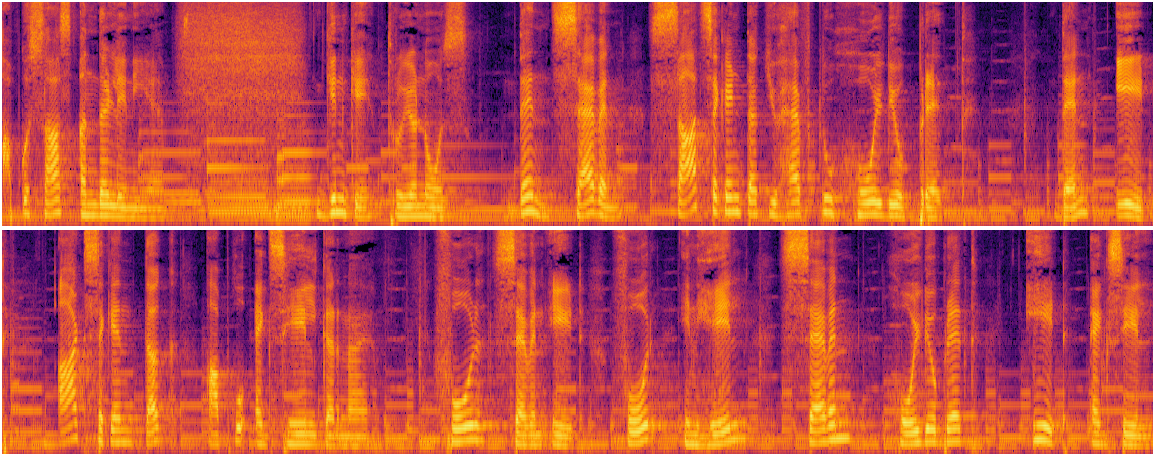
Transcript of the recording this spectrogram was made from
आपको सांस अंदर लेनी है। गिन के through your nose then seven सात सेकेंड तक you have to hold your breath then eight आठ सेकेंड तक आपको एक्सहेल करना है. Four seven eight four inhale seven hold your breath eight exhale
